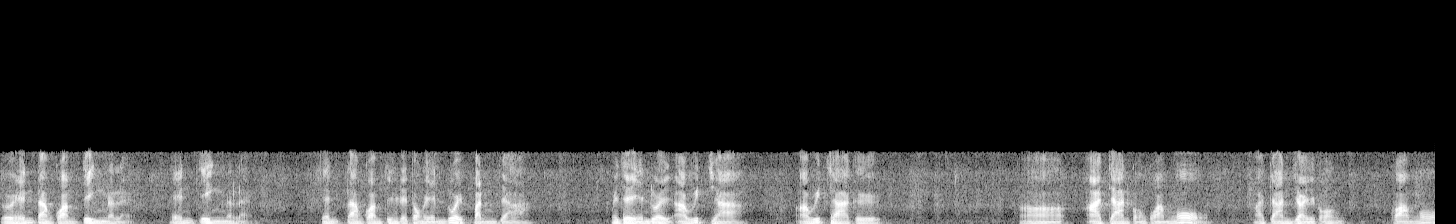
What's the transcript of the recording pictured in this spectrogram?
เออเห็นตามความจริงนั่นแหละ เห็นจริงนั่นแหละ เห็นตามความจริงแต่ต้องเห็นด้วยปัญญา ไม่ใช่เห็นด้วยอวิชชาอาวิชชาคืออาจารย์ของความโง่ อาจารย์ใหญ่ของความโง่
